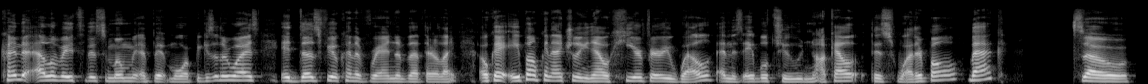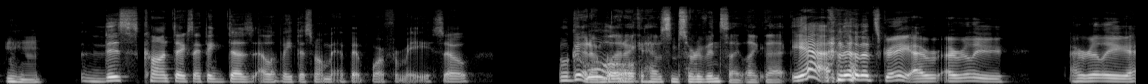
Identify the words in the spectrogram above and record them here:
kind of elevates this moment a bit more because otherwise it does feel kind of random that they're like, okay, Aipom can actually now hear very well and is able to knock out this weather ball back. So Mm-hmm. this context I think does elevate this moment a bit more for me. So Well, good. I'm glad I could have some sort of insight like that. Yeah, no, that's great. I I really I really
